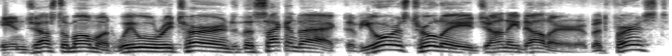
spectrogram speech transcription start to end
In just a moment, we will return to the second act of yours truly, Johnny Dollar. But first,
